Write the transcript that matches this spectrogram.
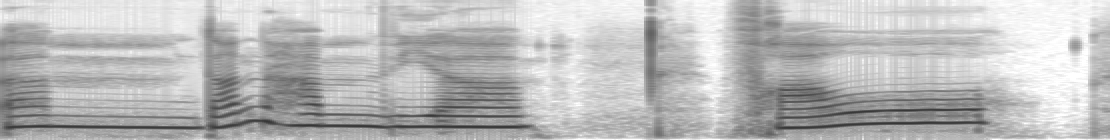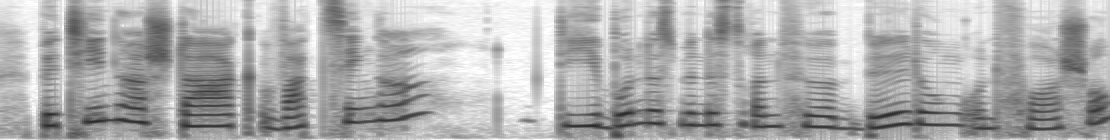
Ähm, dann haben wir Frau Bettina Stark-Watzinger, die Bundesministerin für Bildung und Forschung.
